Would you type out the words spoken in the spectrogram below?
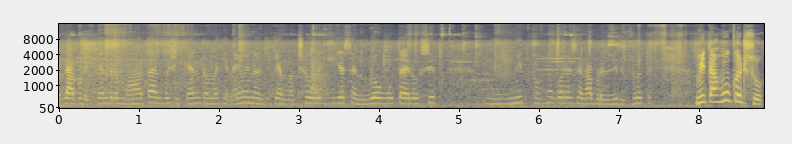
એટલે આપણે કેન્દ્રમાં હતા ને પછી કેન્દ્રમાંથી આવીને જગ્યામાં છ વાગી ગયા છે ને બ્લોગ ઉતાર્યો છે. અને મિત શું કરે છે ને આપણે જરી જોતે. મિતા શું કરશું?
